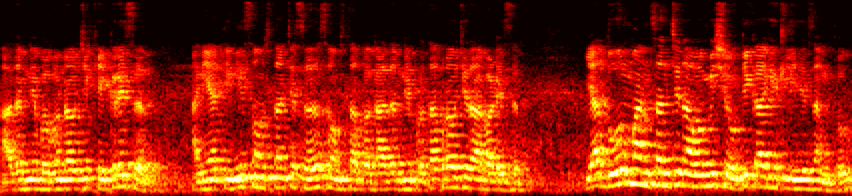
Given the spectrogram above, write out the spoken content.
आदरणीय बबनरावजी केकरे सर आणि या तिन्ही संस्थांचे सहसंस्थापक आदरणीय प्रतापरावजी राबाडे सर या दोन माणसांची नावं मी शेवटी का घेतली हे सांगतो?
